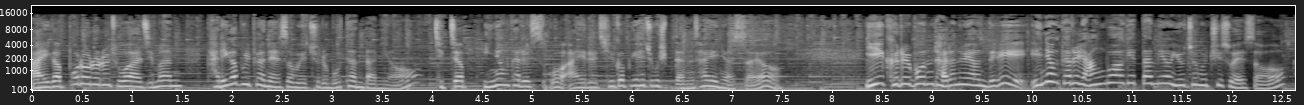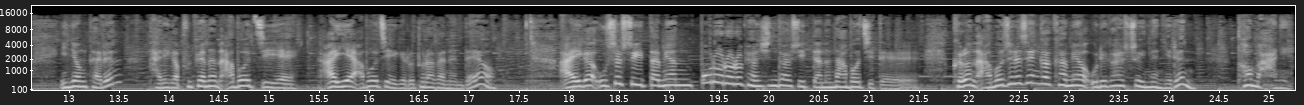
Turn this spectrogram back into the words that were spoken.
아이가 뽀로로를 좋아하지만 다리가 불편해서 외출을 못한다며 직접 인형탈을 쓰고 아이를 즐겁게 해주고 싶다는 사연이었어요. 이 글을 본 다른 회원들이 인형탈을 양보하겠다며 요청을 취소해서 인형탈은 다리가 불편한 아버지의 아이의 아버지에게로 돌아가는데요. 아이가 웃을 수 있다면 뽀로로로 변신도 할 수 있다는 아버지들. 그런 아버지를 생각하며 우리가 할 수 있는 일은 더 많이,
